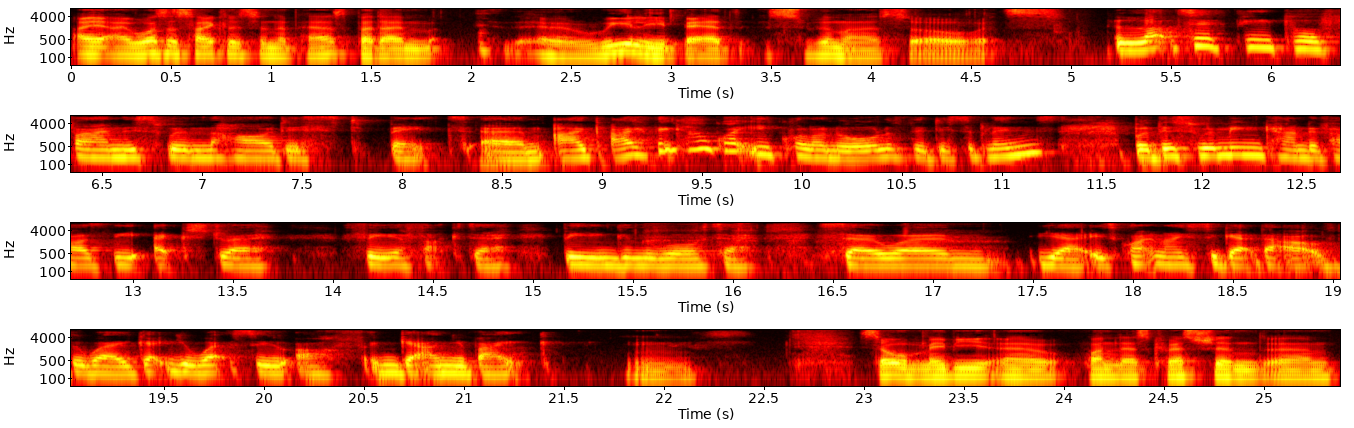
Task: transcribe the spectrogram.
I, I was a cyclist in the past, but I'm a really bad swimmer, so it's Lots of people find the swim the hardest bit. Um, I, I think I'm quite equal on all of the disciplines, but the swimming kind of has the extra fear factor being in the water. So, um, yeah, it's quite nice to get that out of the way, get your wetsuit off, and get on your bike. Mm. So, maybe uh, one last question. Um,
